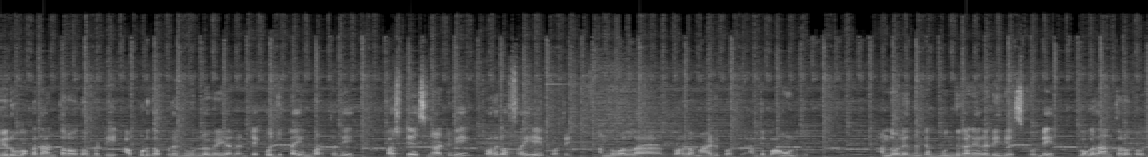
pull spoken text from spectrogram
మీరు ఒకదాని తర్వాత ఒకటి అప్పటికప్పుడే నూనెలో వేయాలంటే కొంచెం టైం పడుతుంది. ఫస్ట్ వేసినటివి త్వరగా ఫ్రై అయిపోతాయి. అందువల్ల త్వరగా మాడిపోతాయి. అంత బాగుండదు. అందువల్ల ఏంటంటే ముందుగానే రెడీ చేసుకోండి. ఒకదాని తర్వాత ఒకటి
